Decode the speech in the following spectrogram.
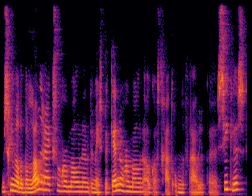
misschien wel de belangrijkste hormonen, de meest bekende hormonen ook als het gaat om de vrouwelijke cyclus.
